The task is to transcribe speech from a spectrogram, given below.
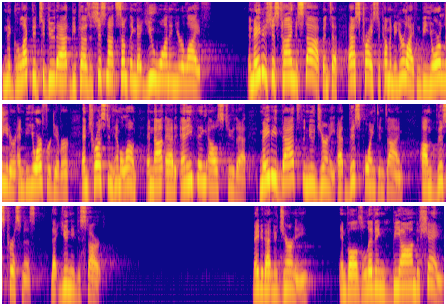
neglected to do that because it's just not something that you want in your life. And maybe it's just time to stop and to ask Christ to come into your life and be your leader and be your forgiver and trust in Him alone and not add anything else to that. Maybe that's the new journey at this point in time on this Christmas that you need to start. Maybe that new journey involves living beyond shame.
